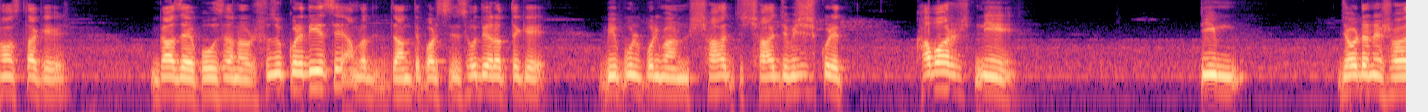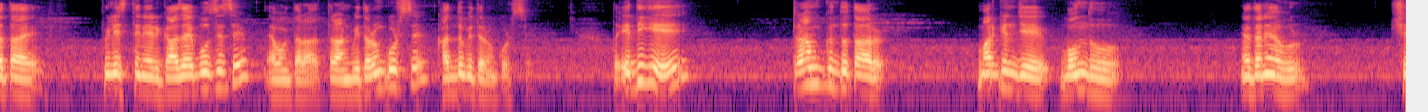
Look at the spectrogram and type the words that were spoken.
সংস্থাকে গাজায় পৌঁছানোর সুযোগ করে দিয়েছে। আমরা জানতে পারছি যে সৌদি আরব থেকে বিপুল পরিমাণ সাহায্য সাহায্য বিশেষ করে খাবার নিয়ে টিম জর্ডানের সহায়তায় ফিলিস্তিনের গাজায় পৌঁছেছে এবং তারা ত্রাণ বিতরণ করছে, খাদ্য বিতরণ করছে। তো এদিকে ট্রাম্প কিন্তু তার মার্কিন যে বন্ধু নেতানিয়াহুর সে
